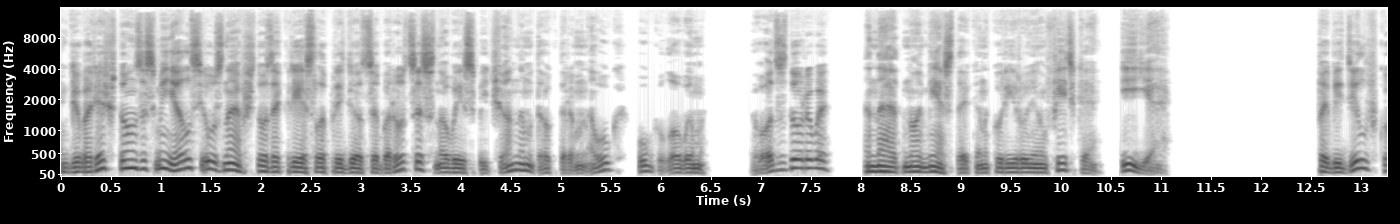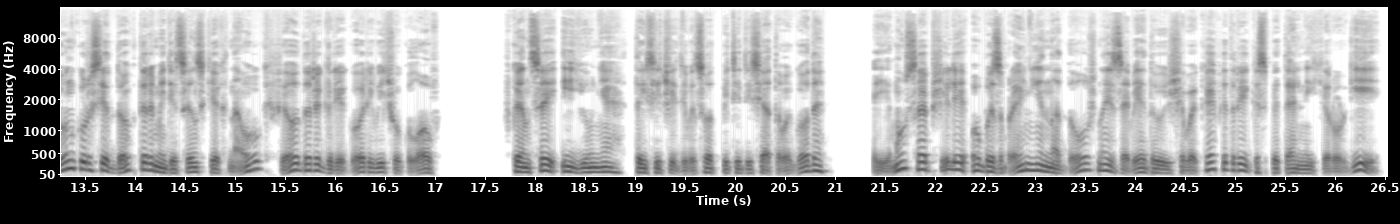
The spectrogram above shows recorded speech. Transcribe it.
Говорят, что он засмеялся, узнав, что за кресло придется бороться с новоиспеченным доктором наук Угловым. Вот здорово, на одно место конкурируем Федька и я победил в конкурсе доктор медицинских наук Федор Григорьевич Углов. В конце июня 1950 года ему сообщили об избрании на должность заведующего кафедрой госпитальной хирургии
